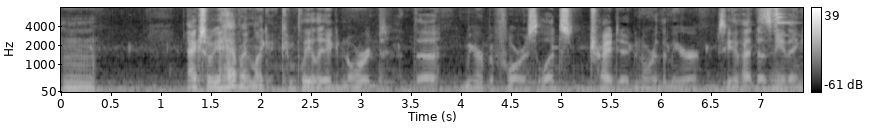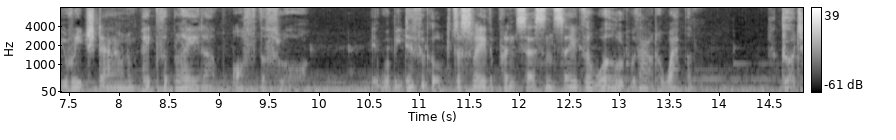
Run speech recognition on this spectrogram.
Hmm. Actually, we haven't like completely ignored the mirror before, so let's try to ignore the mirror. See if that does anything. You reach down and pick the blade up off the floor. It would be difficult to slay the princess and save the world without a weapon. Good.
